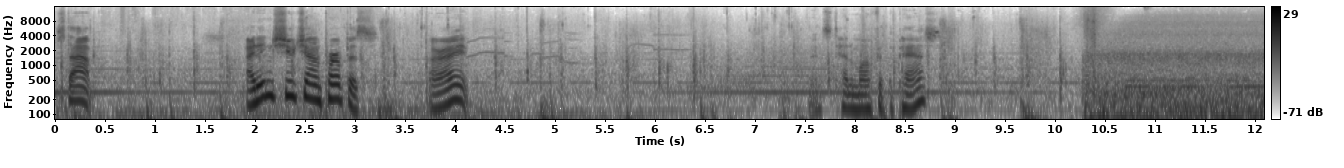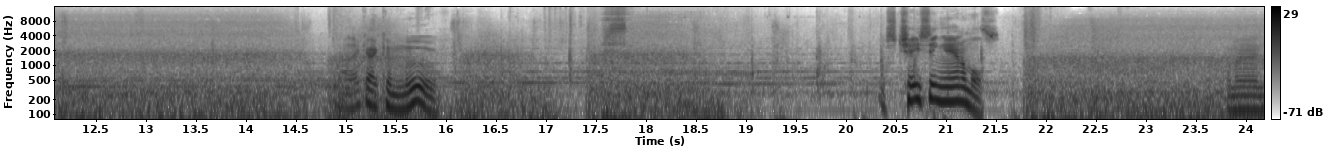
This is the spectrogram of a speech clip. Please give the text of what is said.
Stop. I didn't shoot you on purpose. Alright? Head him off at the pass. Oh, that guy can move. It's chasing animals. Come on.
